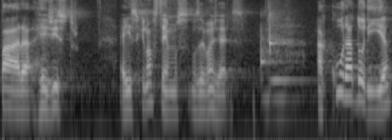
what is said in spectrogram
para registro. É isso que nós temos nos evangelhos. A curadoria,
